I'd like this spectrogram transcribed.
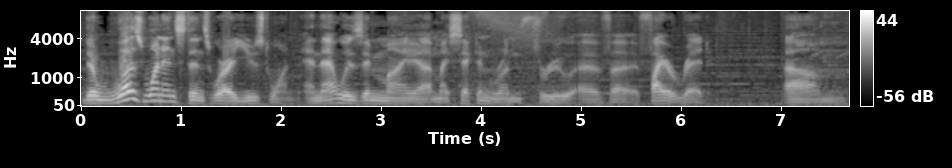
there was one instance where I used one, and that was in my uh, my second run through of uh, Fire Red. Um,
